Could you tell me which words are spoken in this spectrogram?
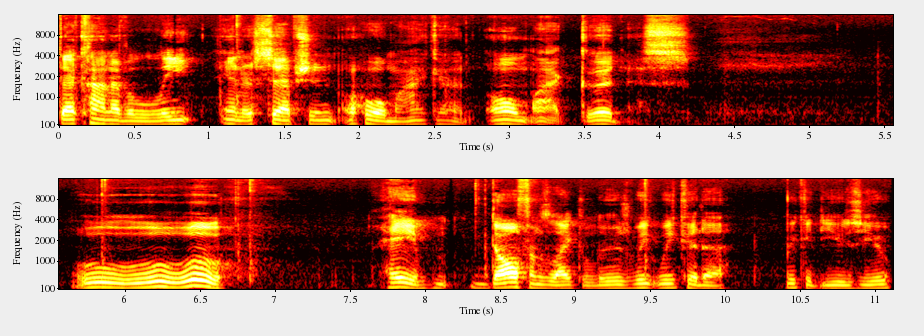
That kind of elite interception. Oh my god. Oh my goodness. Ooh, ooh, ooh hey, Dolphins like to lose. We we could uh we could use you.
